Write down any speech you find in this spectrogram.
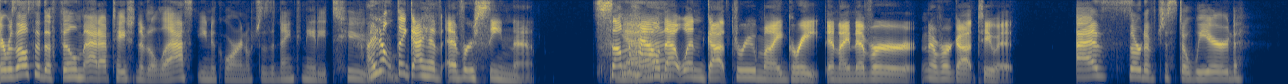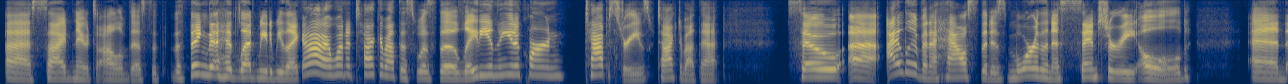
There was also the film adaptation of The Last Unicorn, which was in 1982. I don't think I have ever seen that. Somehow Yeah? that one got through my grate and I never never got to it. as sort of just a weird uh, side note to all of this, the, the thing that had led me to be like, oh, I want to talk about this was the Lady in the Unicorn tapestries. We talked about that. So uh, I live in a house that is more than a century old, and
